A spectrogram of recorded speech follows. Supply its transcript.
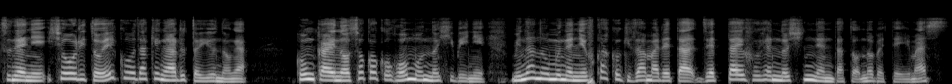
常に勝利と栄光だけがあるというのが、今回の祖国訪問の日々に皆の胸に深く刻まれた絶対不変の信念だと述べています。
